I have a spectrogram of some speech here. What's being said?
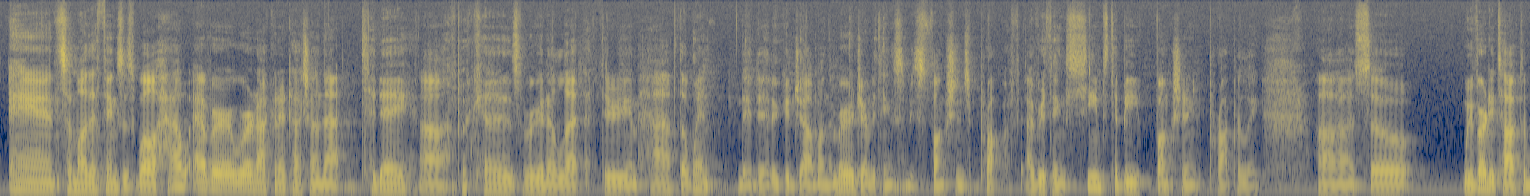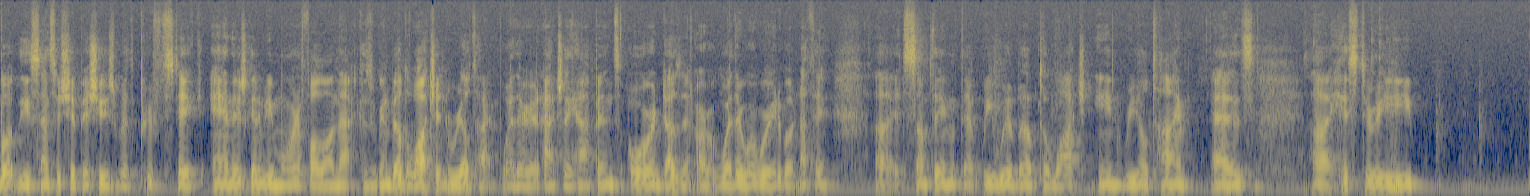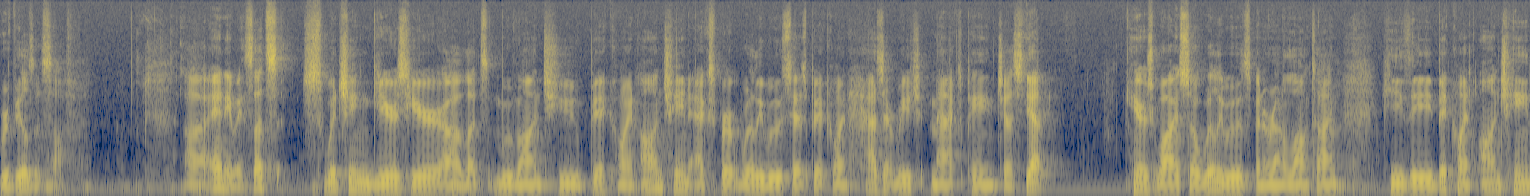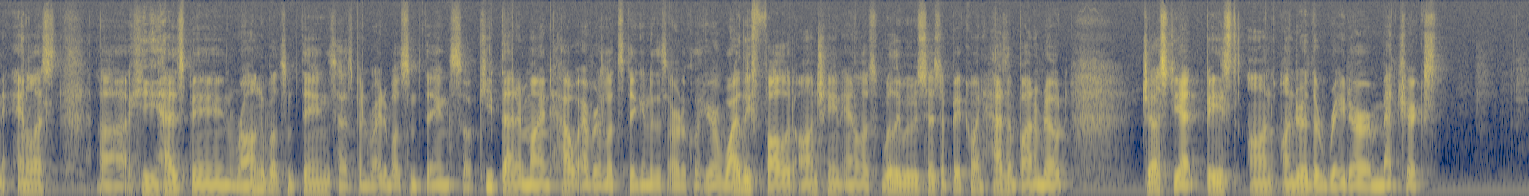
and some other things as well. However, we're not going to touch on that today uh, because we're going to let Ethereum have the win. They did a good job on the merge. Everything seems to be functions. Pro- everything seems to be functioning properly. Uh, so we've already talked about the censorship issues with proof of stake, and there's going to be more to follow on that because we're going to be able to watch it in real time, whether it actually happens or doesn't, or whether we're worried about nothing. Uh, it's something that we will be able to watch in real time as uh, history reveals itself. Uh, anyways, let's switching gears here. Uh, let's move on to Bitcoin. On-chain expert Willy Woo says Bitcoin hasn't reached max pain just yet. Here's why. So Willy Woo has been around a long time. He's a Bitcoin on-chain analyst. Uh, he has been wrong about some things, has been right about some things. So keep that in mind. However, let's dig into this article here. Widely followed on-chain analyst Willy Woo says that Bitcoin hasn't bottomed out just yet, based on under-the-radar metrics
